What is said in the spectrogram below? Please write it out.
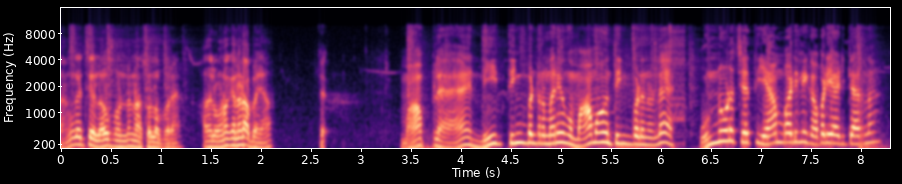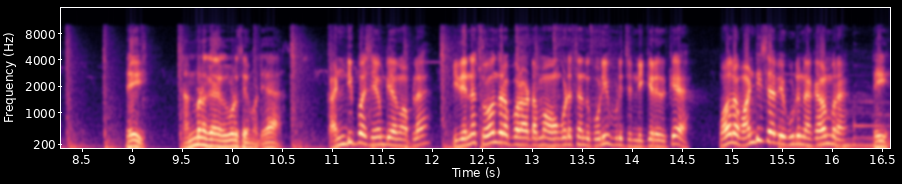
தங்கச்சியை லவ் பண்ணிட்டு நான் சொல்ல போகிறேன் அதில் உனக்கு என்னடா பயம்? மாப்பிள நீ திங்க் பண்ற மாதிரி உங்க மாமாவும் திங்க் பண்ணணும்ல? உன்னோட சேர்த்து ஏன் பாடி நீ கபடி ஆடிட்டாருன்னா? டேய் நண்பனுக்காக கூட செய்ய மாட்டியா? கண்டிப்பா செய்ய முடியாது மாப்ள இது என்ன சுதந்திர போராட்டமா? அவங்க கூட சேர்ந்து கொடி பிடிச்சு நிக்கிறதுக்கு? முதல்ல வண்டி சாவியை கொடு நான் கிளம்புறேன். டேய்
